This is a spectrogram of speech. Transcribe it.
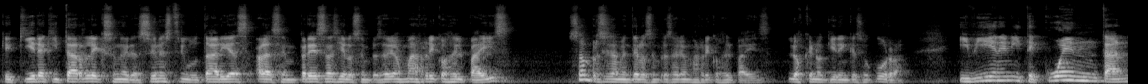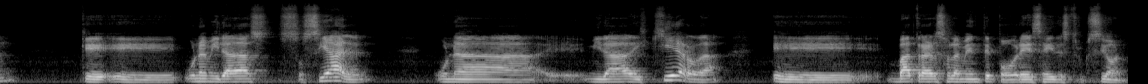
que quiera quitarle exoneraciones tributarias a las empresas y a los empresarios más ricos del país, son precisamente los empresarios más ricos del país los que no quieren que eso ocurra. Y vienen y te cuentan que eh, una mirada social, una eh, mirada de izquierda, eh, va a traer solamente pobreza y destrucción.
